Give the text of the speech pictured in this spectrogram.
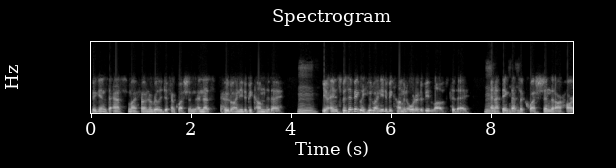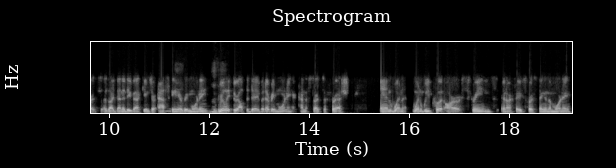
begins to ask my phone a really different question, and that's who do I need to become today? Mm. Yeah, and specifically, who do I need to become in order to be loved today? Mm. And I think that's mm-hmm. a question that our hearts, as identity vacuums, are asking every morning, mm-hmm. really throughout the day, but every morning it kind of starts afresh. And when when we put our screens in our face first thing in the morning,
